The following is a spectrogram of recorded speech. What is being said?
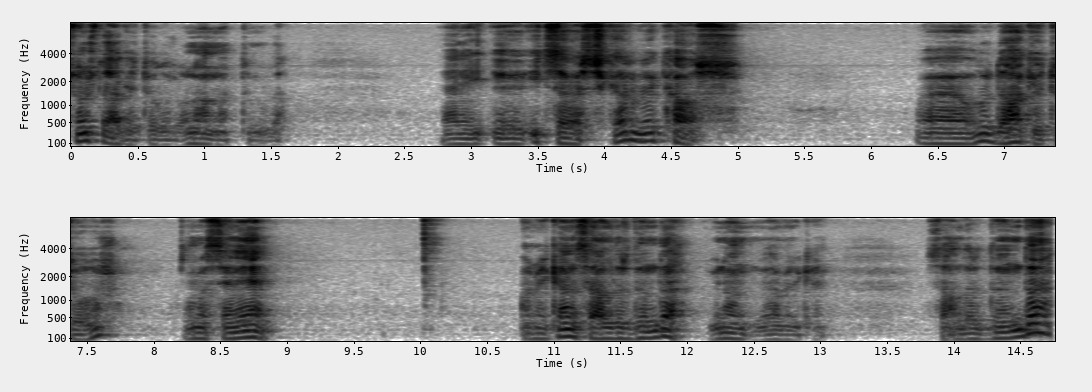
sonuç daha kötü olur. Onu anlattım burada. Yani e, iç savaş çıkar ve kaos e, olur. Daha kötü olur. Ama seneye Amerikan saldırdığında, Yunan ve Amerikan saldırdığında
